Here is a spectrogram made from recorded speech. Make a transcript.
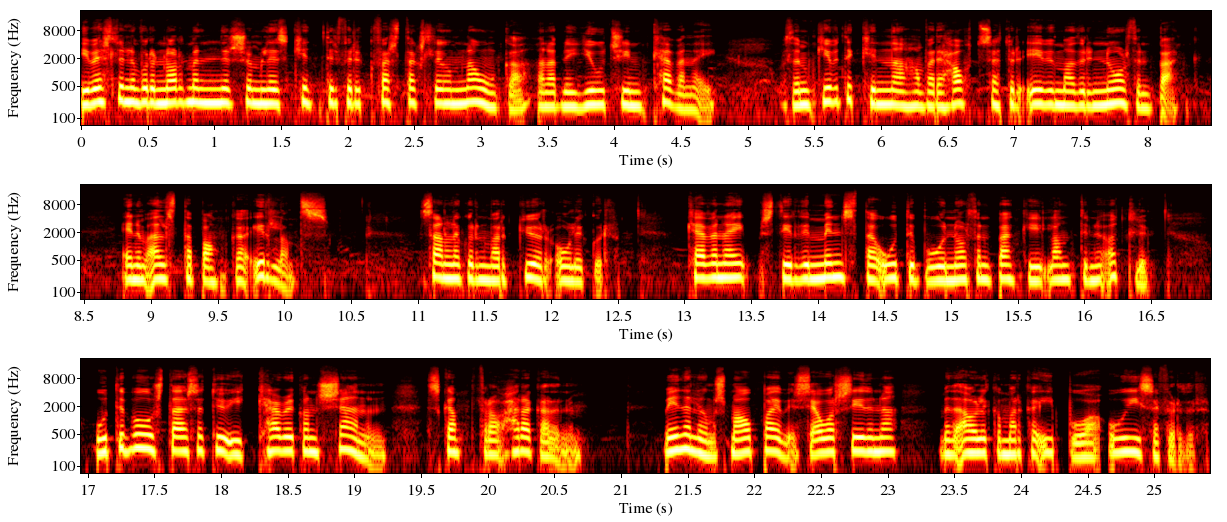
Í veislunum voru normenninir sömulegis kynntir fyrir hverstagslegum náunga að nafni Eugene Kavanagh og þeim gefið til kynna að hann væri hátsettur yfirmaður í Northern Bank, einum elsta banka Írlands. Sannleikurinn var gjör ólíkur. Kavanagh stýrði minnsta útibúi Northern Bank í landinu öllu. Útibúi staðsettu í Carrigon Shannon, skamt frá herragarðinum. Vinalegum smábæ við sjáarsíðuna með álíka marka íbúa og ísafjörður.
